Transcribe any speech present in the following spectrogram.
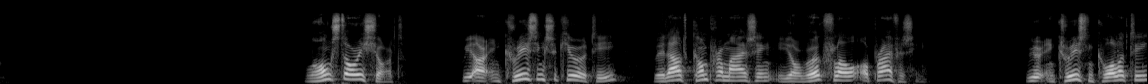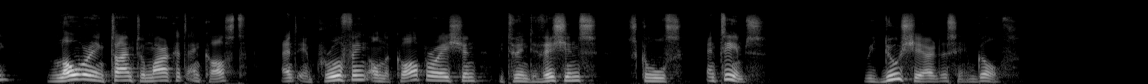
Long story short, we are increasing security without compromising your workflow or privacy. We are increasing quality, lowering time to market and cost, and improving on the cooperation between divisions schools and teams. We do share the same goals.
